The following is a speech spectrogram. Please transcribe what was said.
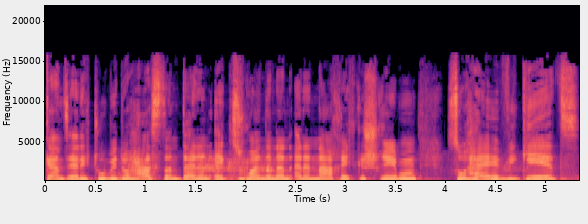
ganz ehrlich, Tobi, du hast dann deinen Ex-Freundinnen eine Nachricht geschrieben, so hey, wie geht's?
